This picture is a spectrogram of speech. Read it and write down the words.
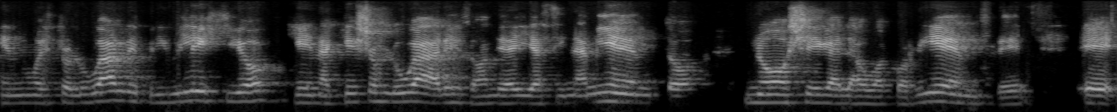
en nuestro lugar de privilegio que en aquellos lugares donde hay hacinamiento, no llega el agua corriente. Eh,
